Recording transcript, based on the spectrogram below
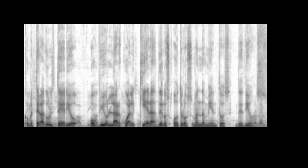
cometer adulterio o violar cualquiera de los otros mandamientos de Dios.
